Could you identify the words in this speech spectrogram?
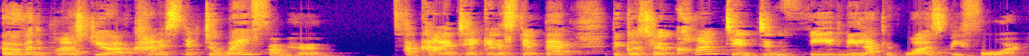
Over the past year, I've kind of stepped away from her. I've kind of taken a step back because her content didn't feed me like it was before.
